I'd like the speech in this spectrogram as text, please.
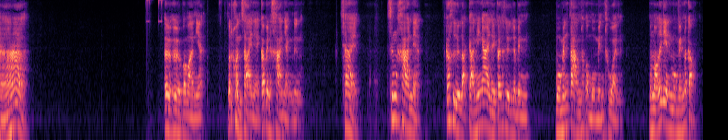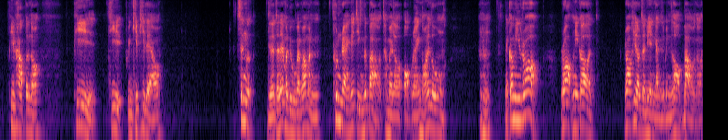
อ่าเออเออประมาณเนี้ยรถขนทรายเนี่ยก็เป็นคานอย่างหนึ่งใช่ ซึ่งคานเนี่ย ก็คือหลักการง่ายๆเลยก็คือจะเป็นโมเมนตัมเท่ากับโมเมนต์ทวนน้องๆได้เรียนโมเมนต์มากับพี่พับแล้วเนาะพี่ที่เป็นคลิปที่แล้ว ซึ่งเดี๋ยวเราจะได้มาดูกันว่ามันทุ่นแรงได้จริงหรือเปล่าทำไมเราออกแรงน้อยลงแล้วก็มีรอกรอกนี่ก็รอกที่เราจะเรียนกันจะเป็นรอกเบาเนาะ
